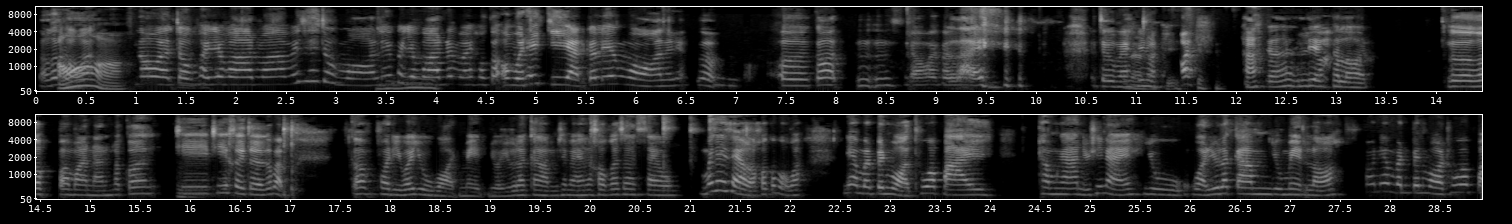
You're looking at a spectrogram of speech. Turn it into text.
เราก็จะอ๋อบอกว่าเราอะจบพยาบาลมา ไม่ใช่จบหมอ เรียกพยาบาลได้ไหมเขาก็เอาเหมือนให้เกียรติก็เรียกหมออะไรเงี้ยแบบ เออ ก็อืมอืมก็ไม่เป็นไรเจอไหมพี่หน่อยน่ารักดีอ๊ยฮะเออเรียกตลอดเออก็ประมาณนั้น แล้วก็ที่ที่เคยเจอก็แบบ ก็พอดีว่าอยู่ ward med อยู่อายุรกรรมใช่ไหมแล้วเขาก็จะแซวไม่ได้แซวหรอกเขาก็บอกว่า เนี่ยมันเป็นวอร์ดทั่วไปทำงานอยู่ที่ไหน อยู่วอายุรกรรมอยู่ med เหรอเพราะเนี่ยมันเป็นวอร์ดทั่วไป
